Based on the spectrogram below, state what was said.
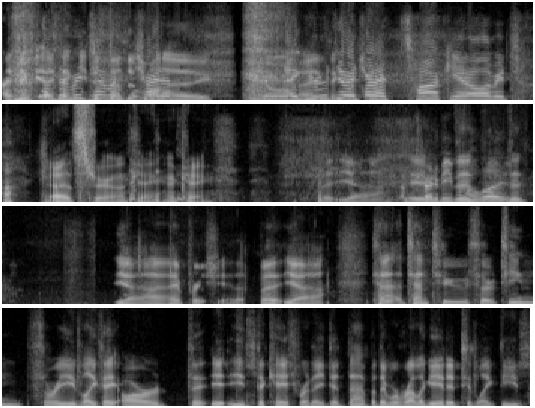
I think I think every he just time I doesn't try want to- to go. Like, I every think, time I try to talk, you don't let me talk. That's true. Okay, okay. but yeah, I'm trying to be the, polite. The, Yeah, I appreciate it. But yeah, 10, 10 to 13 3, like they are, the, it is the case where they did that, but they were relegated to like these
